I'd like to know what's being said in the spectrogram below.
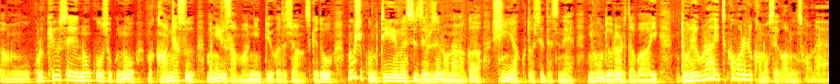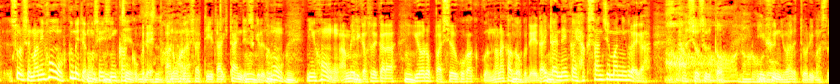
あの、これ、急性脳梗塞の、まあ、患者数、まあ、23万人という形なんですけど、もしこの TMS007 が新薬としてですね、日本で売られた場合、どれぐらい使われる可能性があるんですかね？そうですね。まあ、日本を含めての先進各国で、あの、お話しさせていただきたいんですけれども、日本、アメリカ、それからヨーロッパ主要5カ国の7カ国で、大体年間130万人ぐらいが発症するというふうに言われております。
